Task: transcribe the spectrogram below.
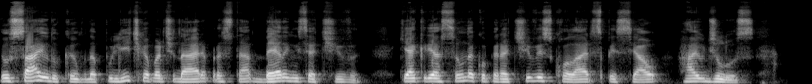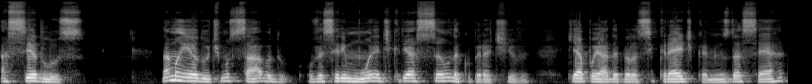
eu saio do campo da política partidária para citar a bela iniciativa, que é a criação da Cooperativa Escolar Especial Raio de Luz, a Ser Luz. Na manhã do último sábado, houve a cerimônia de criação da cooperativa, que é apoiada pela Sicredi Caminhos da Serra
